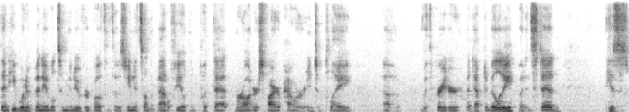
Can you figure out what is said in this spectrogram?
then he would have been able to maneuver both of those units on the battlefield and put that Marauder's firepower into play uh, with greater adaptability. But instead, his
